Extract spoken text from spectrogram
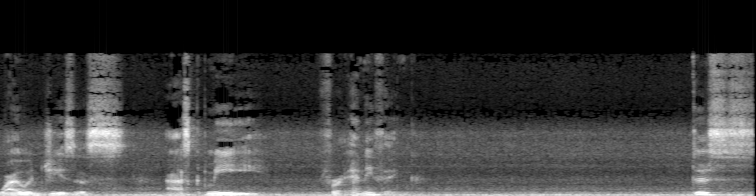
Why would Jesus ask me for anything? This.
